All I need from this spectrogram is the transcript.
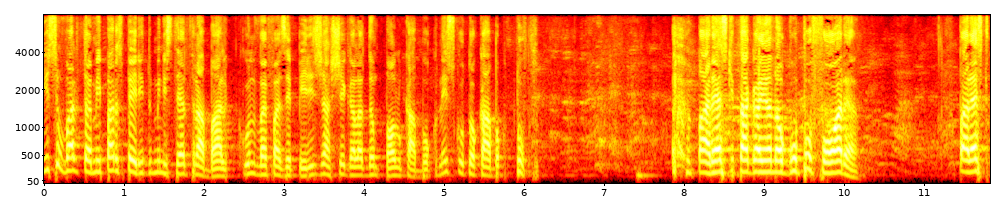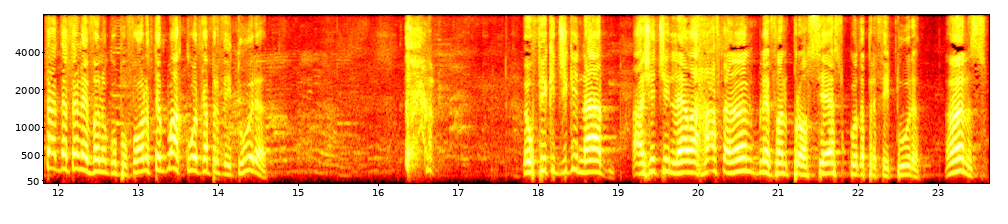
Isso vale também para os peritos do Ministério do Trabalho, que quando vai fazer perícia, já chega lá dando pau no caboclo, nem escutou o caboclo, tuf. Parece que está ganhando algum por fora. Parece que está tá levando algum por fora, tem algum acordo com a prefeitura. Eu fico indignado. A gente leva, arrasta anos levando processo contra a prefeitura. Anos.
